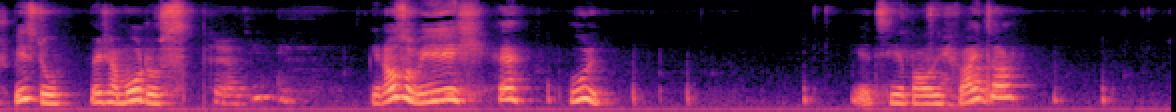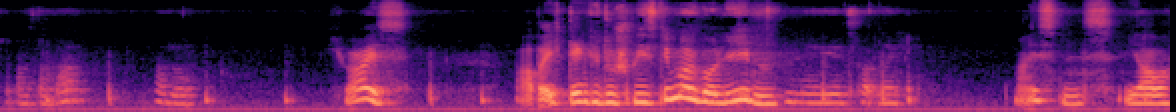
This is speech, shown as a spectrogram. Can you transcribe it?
Spielst du? Welcher Modus? Kreativ. Genauso wie ich. Hä? Cool. Jetzt hier baue ich weiter. Normal. Also, Ich weiß. Aber ich denke, du spielst immer Überleben. nee, jetzt grad nicht. Meistens. Ja, aber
